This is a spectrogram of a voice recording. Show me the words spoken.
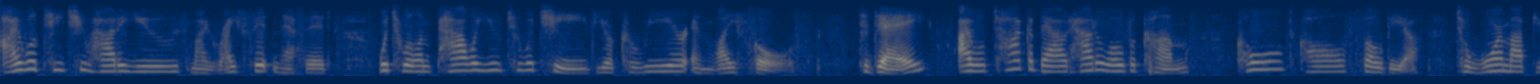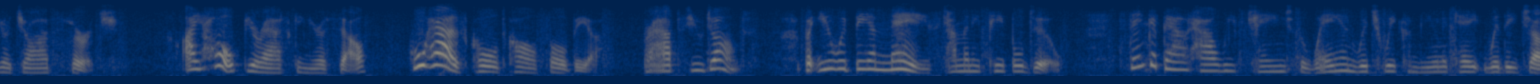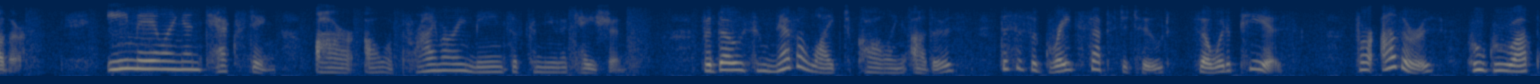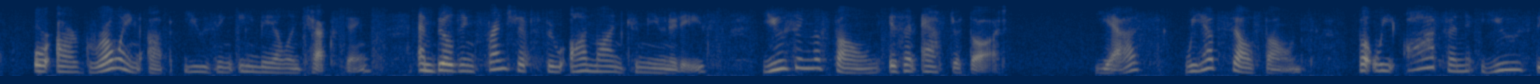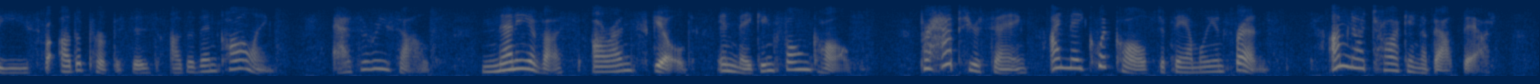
I will teach you how to use my Right Fit method, which will empower you to achieve your career and life goals. Today, I will talk about how to overcome cold call phobia to warm up your job search. I hope you're asking yourself, who has cold call phobia? Perhaps you don't, but you would be amazed how many people do. Think about how we've changed the way in which we communicate with each other. Emailing and texting are our primary means of communication. For those who never liked calling others, this is a great substitute, so it appears. For others who grew up or are growing up using email and texting and building friendships through online communities, using the phone is an afterthought. Yes, we have cell phones, but we often use these for other purposes other than calling. As a result, many of us are unskilled in making phone calls. Perhaps you're saying, I make quick calls to family and friends. I'm not talking about that.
